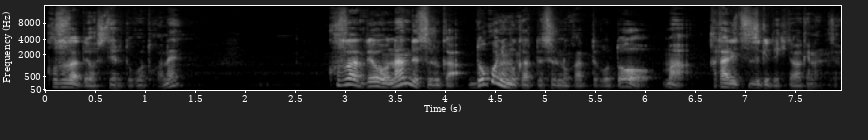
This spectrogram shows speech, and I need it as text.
子育てをしているところとかね、子育てを何でするか、どこに向かってするのかってことを、まあ、語り続けてきたわけなんですよ。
